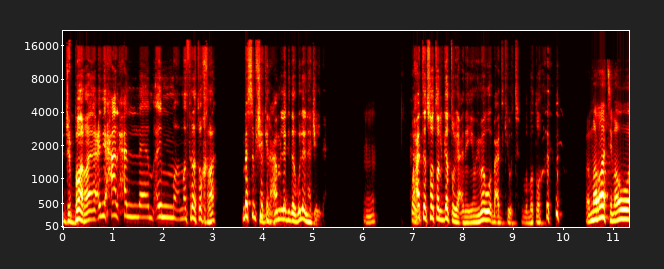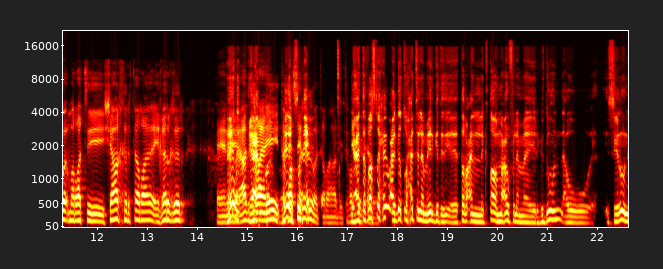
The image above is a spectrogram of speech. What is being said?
جبارة يعني حال حال أي مؤثرات أخرى بس بشكل. عام اللي أقدر أقول إنها جيدة. وحتى صوت القطو يعني يوم يموء بعد كيوت ضبطوه مرات يموت مرات شاخر ترى يغرغر يعني إيه، هذه يعني ترى اي إيه، تفاصيل صحيح. حلوة ترى هذه تفاصيل يعني حلوة. تفاصيل حلوة على القطو حتى لما يرقد طبعا القطاوة معروفة لما يرقدون أو يصيرون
